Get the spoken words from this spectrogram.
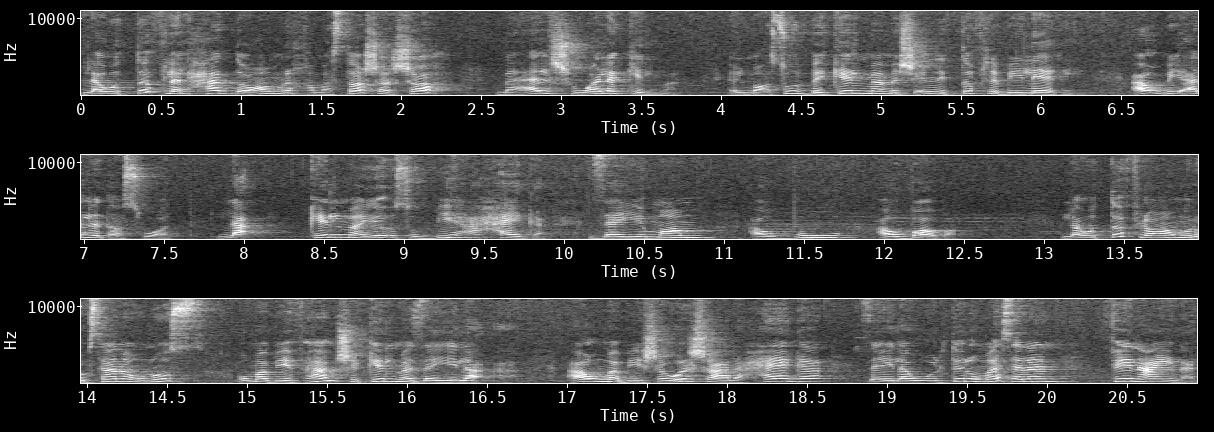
لو الطفل لحد عمر 15 شهر ما قالش ولا كلمة المقصود بكلمة مش إن الطفل بيلاغي أو بيقلد أصوات لأ كلمة يقصد بيها حاجة زي مام أو بو أو بابا. لو الطفل عمره سنة ونص وما بيفهمش كلمة زي لأ أو ما بيشاورش على حاجة زي لو قلت له مثلا فين عينك؟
